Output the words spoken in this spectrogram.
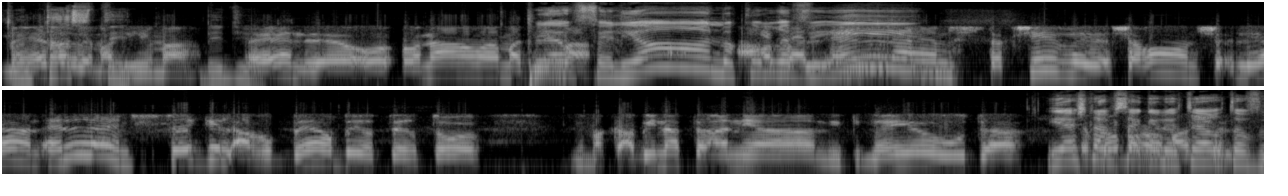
מעבר פנטסטי, למדהימה. בדיוק. אין, עונה מדהימה. פלייאוף עליון, מקום אבל רביעי. אין להם, תקשיבי, שרון, ש- ליאן, אין להם סגל הרבה הרבה יותר טוב ממכבי נתניה, מבני יהודה. יש הם להם לא סגל יותר של- טוב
